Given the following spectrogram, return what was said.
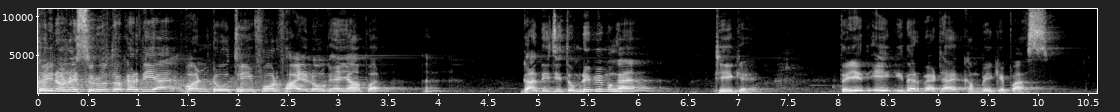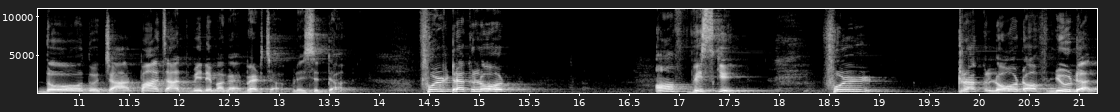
तो इन्होंने शुरू तो कर दिया है। One two three four five लोग हैं यहाँ पर। गांधी जी तुमने भी मंगाया? ठीक है। तो ये एक इधर बैठा है खंबे के पास। दो दो, चार, पाँच आदमी ने मंगाया। बैठ जाओ please sit down full truck load of biscuit full truck load of noodle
